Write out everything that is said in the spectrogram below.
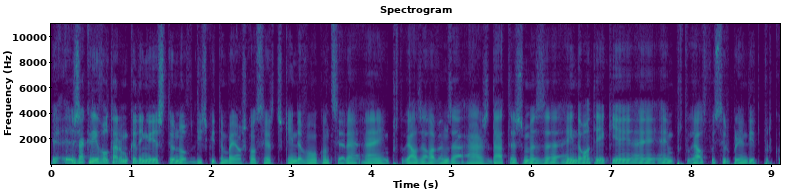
Eh, já queria voltar um bocadinho a este teu novo disco e também aos concertos que ainda vão acontecer em Portugal. Já lá vamos às datas, mas eh, ainda ontem aqui em, em, Portugal fui surpreendido porque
